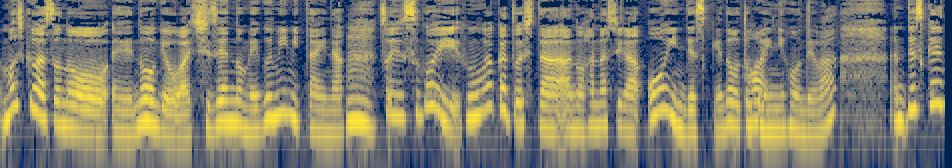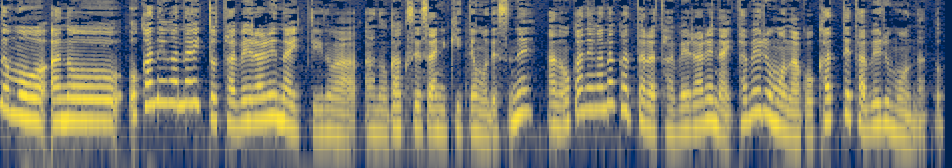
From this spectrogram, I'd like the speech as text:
もしくはその、えー、農業は自然の恵みみたいな、うん、そういうすごいふんわかとしたあの話が多いんですけど特に日本では。はいですけれどもあのお金がないと食べられないっていうのはあの学生さんに聞いてもですねあのお金がなかったら食べられない食べるものはこう買って食べるもんだと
